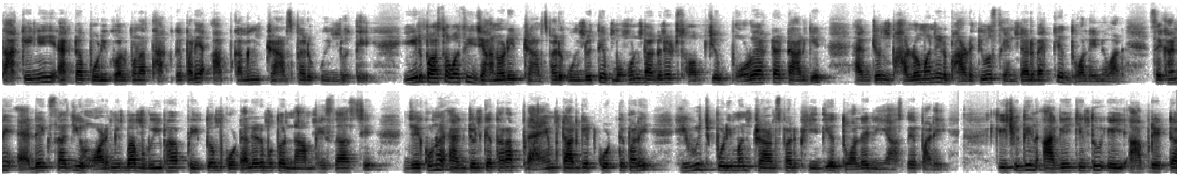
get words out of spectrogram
তাকে নিয়েই একটা পরিকল্পনা থাকতে পারে আপকামিং ট্রান্সফার উইন্ডোতে এর পাশাপাশি জানুয়ারির ট্রান্সফার উইন্ডোতে মোহনবাগানের সবচেয়ে বড় একটা টার্গেট একজন ভালো মানের ভারতীয় সেন্টার ব্যাককে দলে নেওয়ার। সেখানে অ্যালেক্স আজি হরমিবাম রুইভা প্রীতম কোটালের মতো নাম ভেসে আসছে। যে কোনো একজনকে তারা প্রাইম টার্গেট করতে পারে। হিউজ পরিমাণ ট্রান্সফার ফি দিয়ে দলে নিয়ে আসতে পারে। কিছুদিন আগেই কিন্তু এই আপডেটটা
